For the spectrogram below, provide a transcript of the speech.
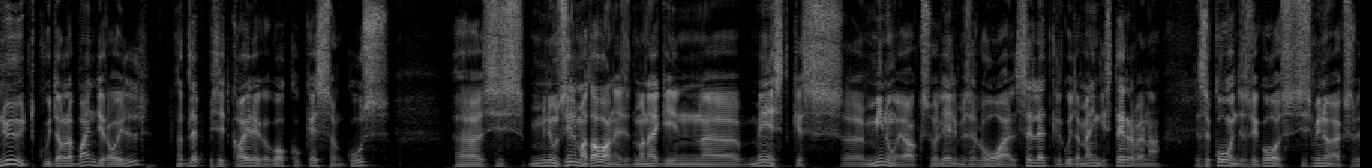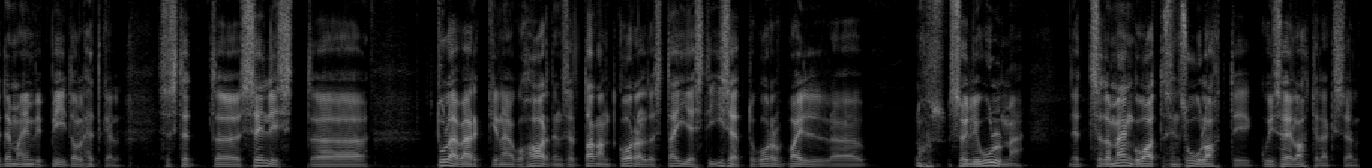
nüüd, kui talle pandi roll, nad leppisid Kairiga kokku, kes on kus, siis minu silmad avanesid, ma nägin äh, meest, kes äh, minu jaoks oli eelmisel hooajal, sel hetkel, kui ta mängis tervena ja see koondis oli koos, siis minu jaoks oli tema MVP tol hetkel. sest et äh, sellist äh, tulevärki nagu Harden sealt tagant korraldas, täiesti isetu korvpall, noh, see oli ulme. et seda mängu vaatasin suu lahti, kui see lahti läks seal,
